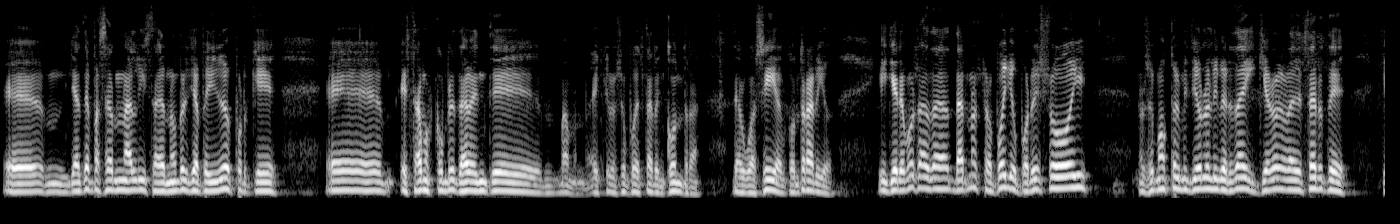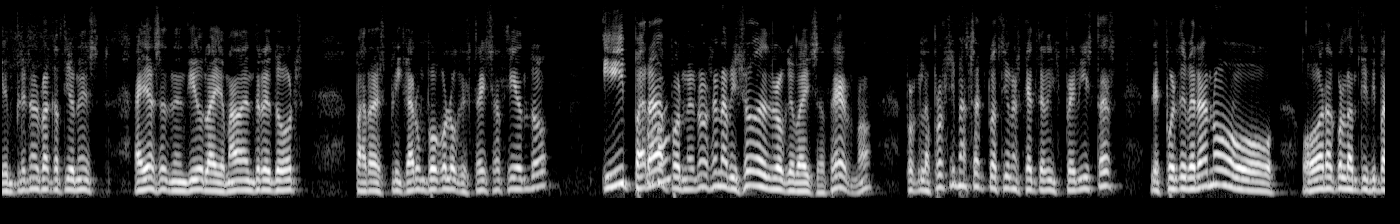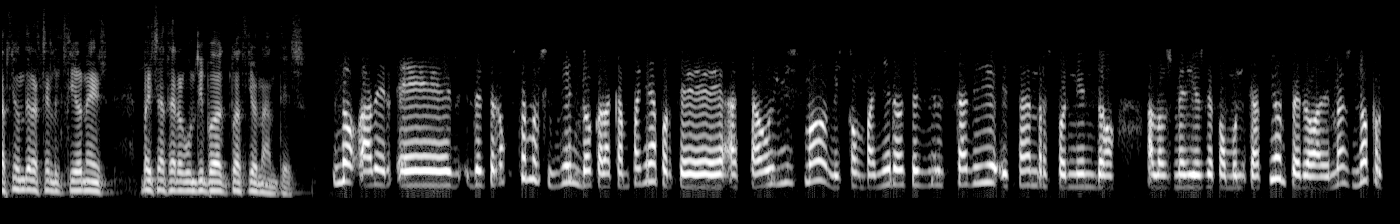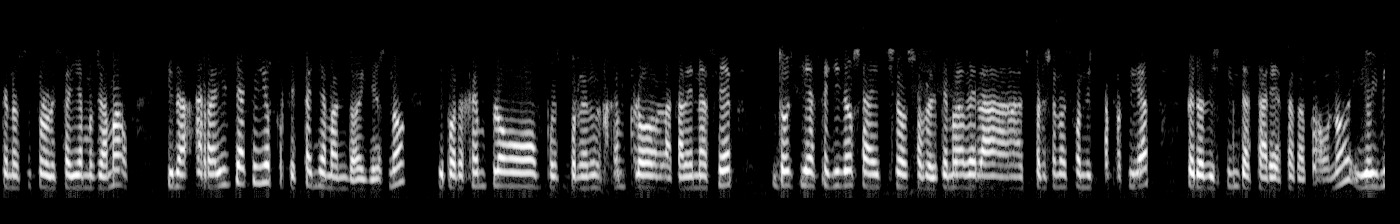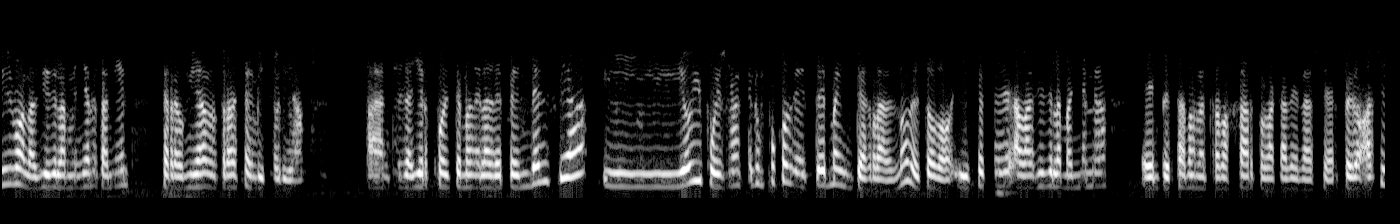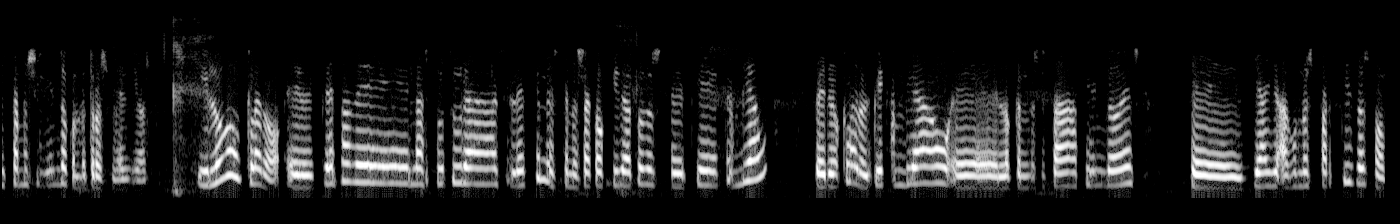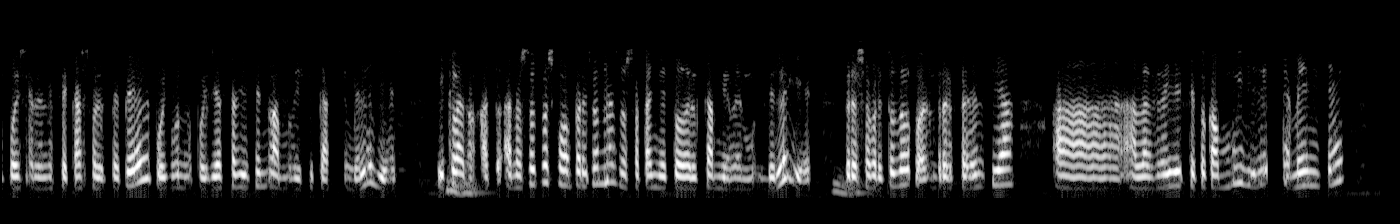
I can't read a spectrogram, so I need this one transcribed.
eh, ya te pasaron una lista de nombres y apellidos porque eh, estamos completamente, vamos, es que no se puede estar en contra de algo así, al contrario. Y queremos da- dar nuestro apoyo, por eso hoy nos hemos permitido la libertad y quiero agradecerte que en plenas vacaciones hayas atendido la llamada entre todos para explicar un poco lo que estáis haciendo y para Ajá. ponernos en aviso de lo que vais a hacer, ¿no? Porque las próximas actuaciones que tenéis previstas después de verano o, o ahora con la anticipación de las elecciones vais a hacer algún tipo de actuación antes. No, a ver, eh, desde luego estamos siguiendo con la campaña porque hasta hoy mismo mis compañeros desde Euskadi están respondiendo a los medios de comunicación, pero además no porque nosotros les hayamos llamado, sino a raíz de aquello porque están llamando a ellos, ¿no? Y por ejemplo, pues un ejemplo, la cadena SER, dos días seguidos ha hecho sobre el tema de las personas con discapacidad, pero distintas áreas ha tocado, ¿no? Y hoy mismo a las 10 de la mañana también se reunían otra vez en Vitoria. Antes de ayer fue el tema de la dependencia y hoy pues va a ser un poco de tema integral, ¿no? De todo. Y que a las 10 de la mañana empezaban a trabajar con la cadena SER, pero así estamos siguiendo con otros medios. Y luego, claro, el tema de las futuras elecciones que nos ha cogido a todos el pie cambiado, pero claro, el pie cambiado eh, lo que nos está haciendo es que ya hay algunos partidos, como puede ser en este caso el PP, pues bueno, pues ya está diciendo la modificación de leyes. Y claro, a, a nosotros como personas nos atañe todo el cambio de, de leyes, pero sobre todo con referencia a, a las leyes que tocan muy directamente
